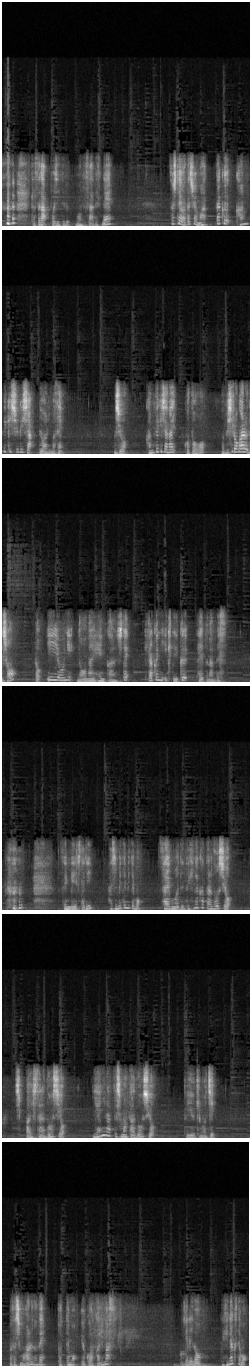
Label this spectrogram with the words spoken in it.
さすがポジティブモンスターですね。そして私は全く完璧主義者ではありません。むしろ完璧じゃないことを伸びしろがあるでしょ？といいように脳内変換して気楽に生きていくタイプなんです。宣言したり始めてみても最後までできなかったらどうしよう。失敗したらどうしよう。嫌になってしまったらどうしよう。という気持ち。私もあるので、とってもよくわかります。けれど、できなくても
